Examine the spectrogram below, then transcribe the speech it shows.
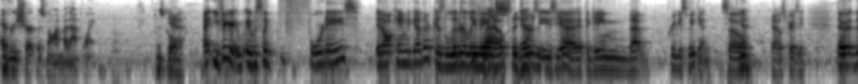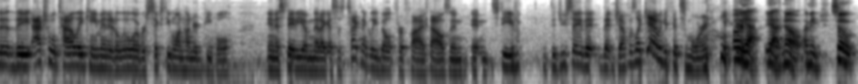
every shirt was gone by that point. It was cool. Yeah. Uh, you figure it, it was like four days it all came together because literally they Less, announced the yeah. jerseys, yeah, at the game that previous weekend. So Yeah. yeah, it was crazy. The, the the actual tally came in at a little over 6,100 people in a stadium that I guess is technically built for 5,000. And Steve, did you say that that Jeff was like, yeah, we could fit some more in here? Oh yeah, yeah. No, I mean, so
